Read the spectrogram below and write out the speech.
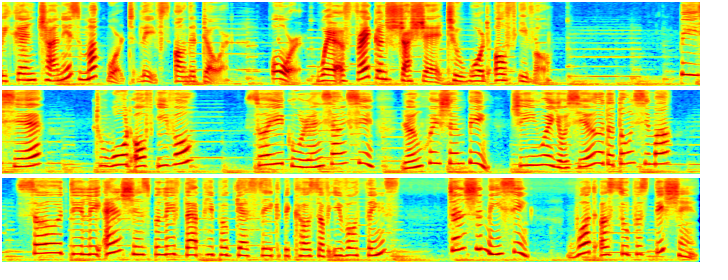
we hang Chinese mugwort leaves on the door, or wear a fragrant sachet to ward off evil. 辟邪，to ward off evil。所以古人相信人会生病，是因为有邪恶的东西吗？So did the ancients believe that people get sick because of evil things? 真是迷信！What a superstition！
